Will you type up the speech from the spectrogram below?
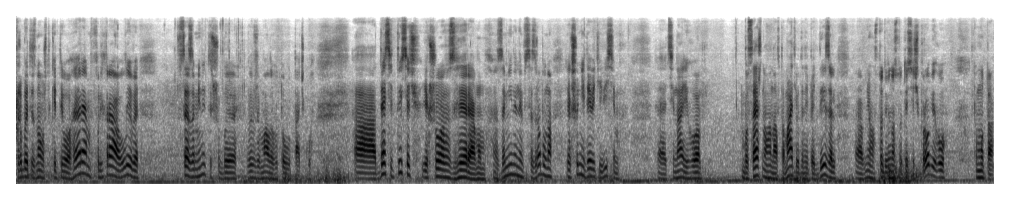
зробити знову ж таки ТО ГРМ, фільтра, оливи. Все замінити, щоб ви вже мали готову тачку. А, 10 тисяч, якщо з ГРМ заміненим, все зроблено. Якщо ні, 9,8 е, ціна його босешного на автоматі, 1,5 дизель, е, в нього 190 тисяч пробігу. Тому так.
